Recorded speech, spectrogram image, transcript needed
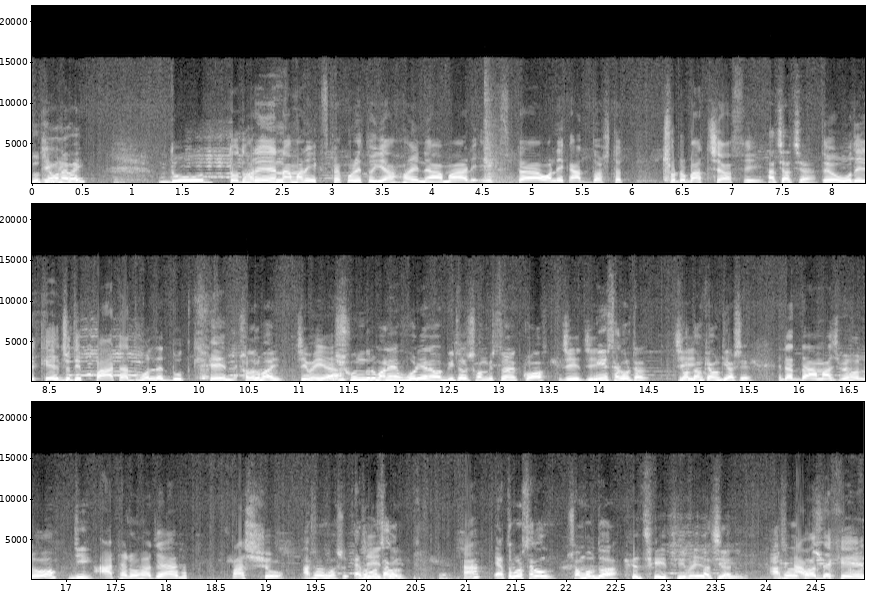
দুধ কেমন ভাই? দুধ তো ধরেন আমার এক্সট্রা করে তো ইয়া হয় না। আমার এক্সট্রা অনেক আট দশটা ছোট বাচ্চা আছে। আচ্ছা আচ্ছা। তো ওদেরকে যদি পাটা ধরলে দুধ খেয়ে নেয়। সদল ভাই জি ভাইয়া। সুন্দর মানে হরিয়ানা বিটল সংমিশ্রণের ক্রস জি জি। নিয়ে ছাগলটার দাম কেমন কি আসে? এটার দাম আসবে হলো জি। আঠারো হাজার পাঁচশো। আঠারো পাঁচশো। এত বড় ছাগল? হ্যাঁ? এত বড় ছাগল সম্ভব দেওয়া? জি জি ভাইয়া আচ্ছা, আবার দেখেন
